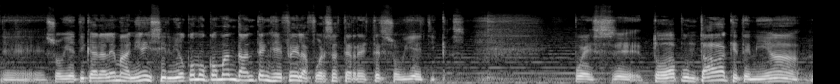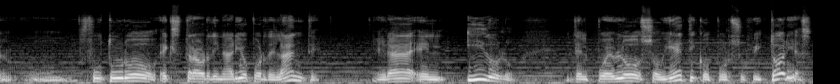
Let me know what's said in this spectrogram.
eh, soviética en Alemania, y sirvió como comandante en jefe de las fuerzas terrestres soviéticas. Pues eh, todo apuntaba que tenía un futuro extraordinario por delante. Era el ídolo del pueblo soviético por sus victorias.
